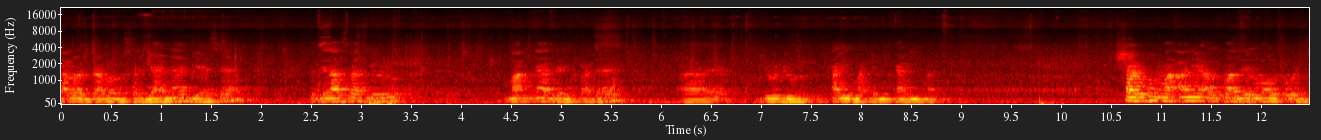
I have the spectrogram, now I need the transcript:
calon-calon sarjana biasa penjelasan judul makna daripada uh, judul kalimat demi kalimat. Syarhu ma'ani al-fazil mawdu'i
